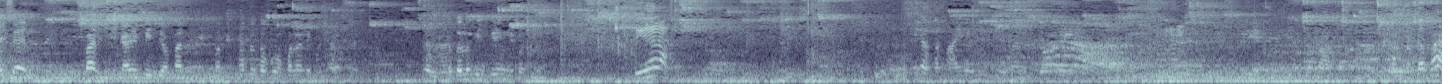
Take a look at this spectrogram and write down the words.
Ay, Sel. Pan, ikaw yung video. Pan, pat- patunog ko. Palang likod siya, Sel. Sel, patunogin ko yung likod mo. Sige na! Sige na, kasayo. Isa pa!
